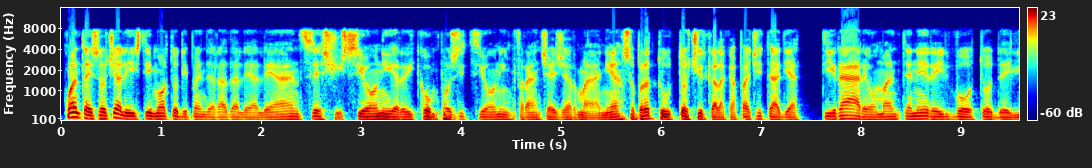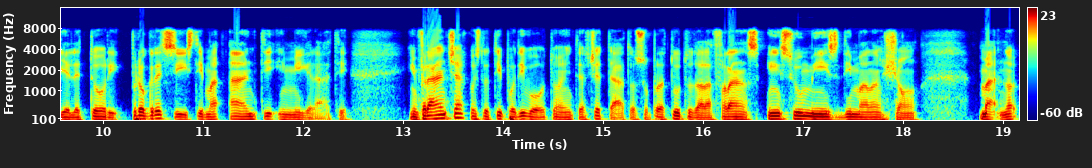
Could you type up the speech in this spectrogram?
Quanto ai socialisti, molto dipenderà dalle alleanze, scissioni e ricomposizioni in Francia e Germania, soprattutto circa la capacità di attirare o mantenere il voto degli elettori progressisti ma anti-immigrati. In Francia questo tipo di voto è intercettato soprattutto dalla France Insoumise di Mélenchon, ma no,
